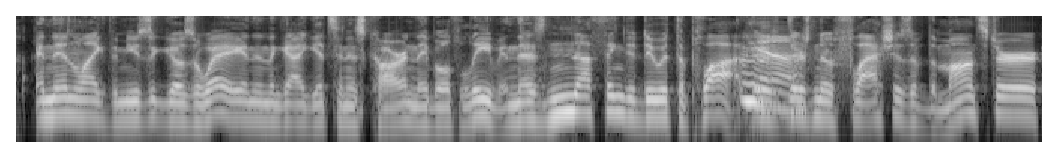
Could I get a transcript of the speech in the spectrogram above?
and then like the music goes away, and then the guy gets in his car, and they both leave. And there's nothing to do with the plot. There's, Yeah. there's no flashes of the monster.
